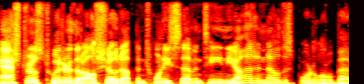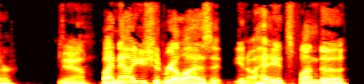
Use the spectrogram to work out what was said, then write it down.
Astros Twitter that all showed up in 2017, you ought to know the sport a little better. Yeah. By now, you should realize that you know, hey, it's fun to,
